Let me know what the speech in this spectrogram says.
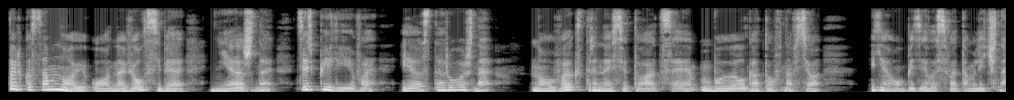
Только со мной он вел себя нежно, терпеливо и осторожно, но в экстренной ситуации был готов на все. Я убедилась в этом лично.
